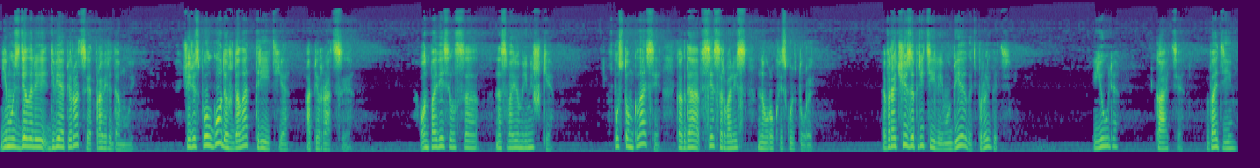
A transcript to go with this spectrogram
Ему сделали две операции и отправили домой. Через полгода ждала третья операция. Он повесился на своем ремешке. В пустом классе, когда все сорвались на урок физкультуры. Врачи запретили ему бегать, прыгать. Юля Катя, Вадим,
